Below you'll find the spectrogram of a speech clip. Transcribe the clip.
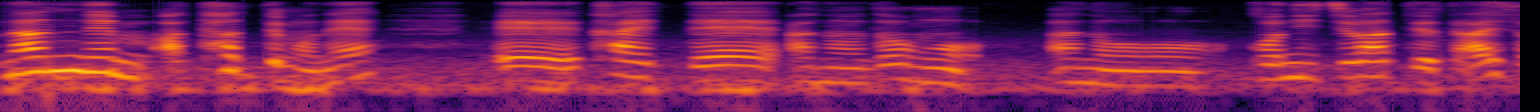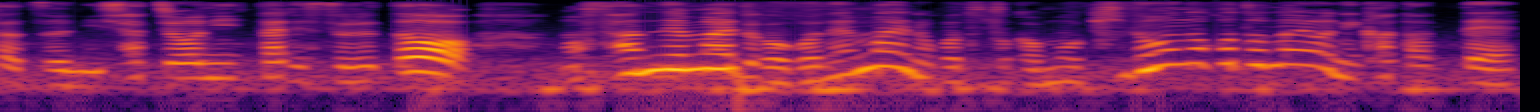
何年経ってもね、えー、帰ってあのどうもあのこんにちはって言って挨拶に社長に行ったりするともう3年前とか5年前のこととかもう昨日のことのように語って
